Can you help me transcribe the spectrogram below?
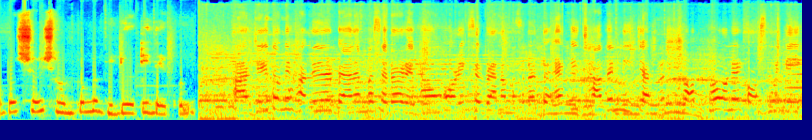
অবশ্যই সম্পূর্ণ ভিডিওটি দেখুন। আর যেহেতু আমি হার্লেনের ব্র্যান্ড অ্যাম্বাসেডার এবং অরিক্সের ব্র্যান্ড অ্যাম্বাসেডার, তো একই ছাদের নিচে আসলে সব ধরনের কসমেটিক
